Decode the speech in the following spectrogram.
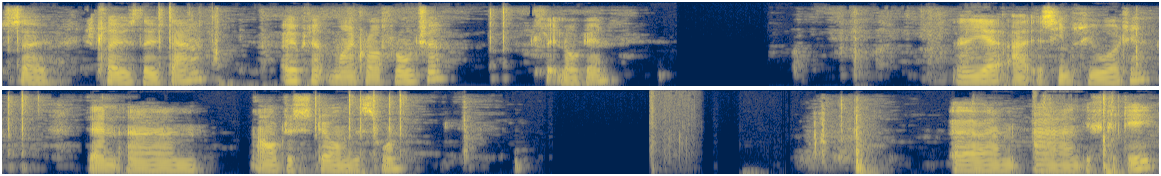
So close those down, open up the Minecraft launcher, click login. And yeah, uh, it seems to be working. Then um, I'll just go on this one. Um, and if you click E,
